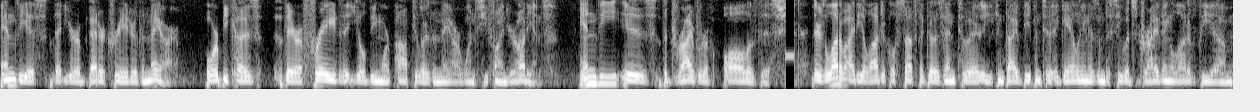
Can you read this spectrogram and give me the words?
envious that you're a better creator than they are. Or because they're afraid that you'll be more popular than they are once you find your audience. Envy is the driver of all of this shit. There's a lot of ideological stuff that goes into it. You can dive deep into Hegelianism to see what's driving a lot of the um,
